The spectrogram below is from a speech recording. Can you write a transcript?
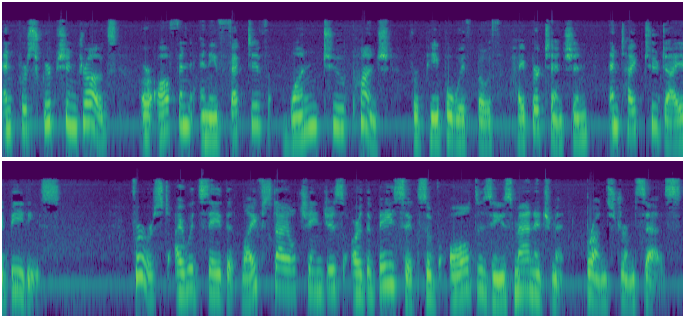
and prescription drugs are often an effective one two punch for people with both hypertension and type 2 diabetes. First, I would say that lifestyle changes are the basics of all disease management, Brunstrom says.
